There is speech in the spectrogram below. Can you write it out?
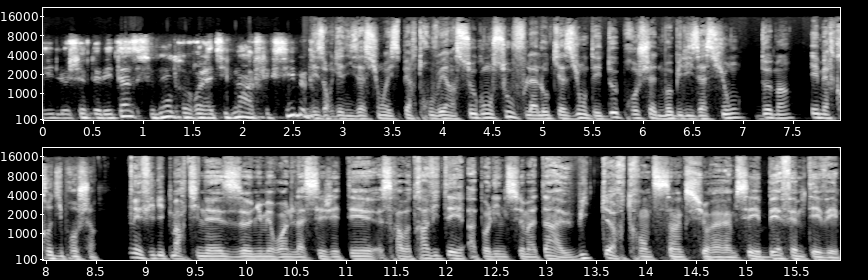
et le chef de l'État se montrent relativement inflexibles. Les organisations espèrent trouver un second souffle à l'occasion des deux prochaines mobilisations, demain et mercredi prochain. Et Philippe Martinez, numéro 1 de la CGT, sera votre invité à Pauline ce matin à 8h35 sur RMC et BFM TV.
